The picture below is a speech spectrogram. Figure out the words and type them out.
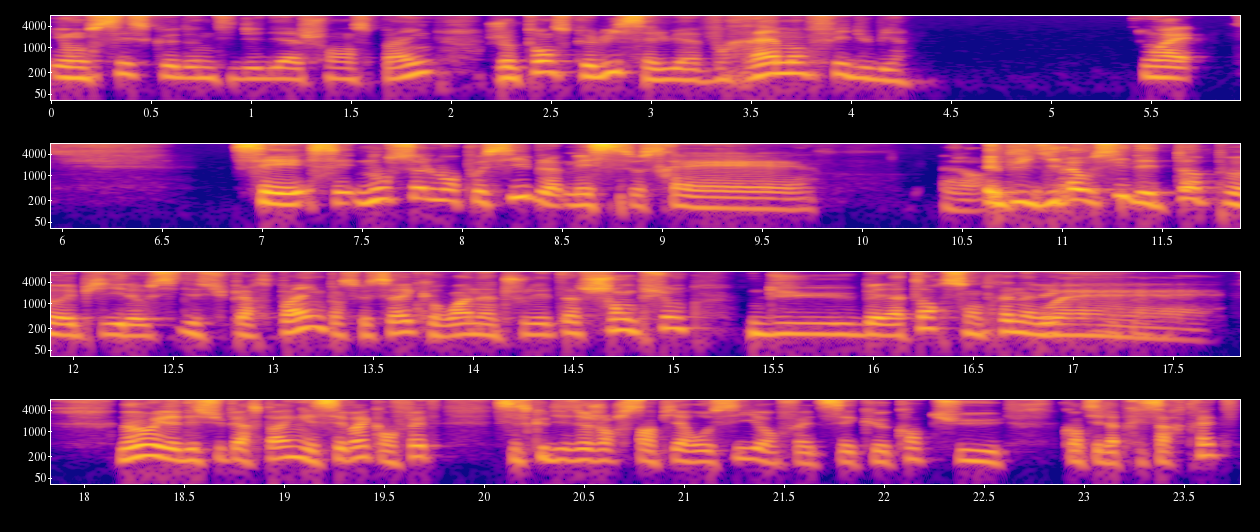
et on sait ce que donne TJ Dillashaw en sparring, je pense que lui, ça lui a vraiment fait du bien. Ouais. C'est non seulement possible, mais ce serait et puis il a aussi des tops, euh, et puis il a aussi des super sparring, parce que c'est vrai que Juan Achuleta, champion du Bellator, s'entraîne avec. Ouais. Non, non, il a des super sparring, et c'est vrai qu'en fait, c'est ce que disait Georges Saint-Pierre aussi, en fait, c'est que quand, tu, quand il a pris sa retraite,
